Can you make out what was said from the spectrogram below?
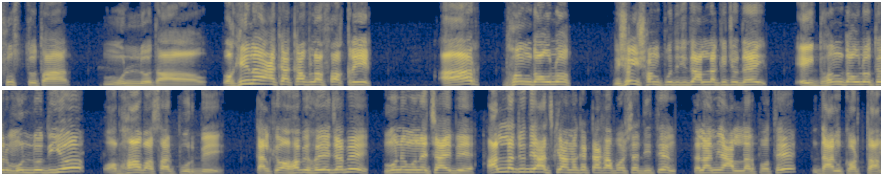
সুস্থতার মূল্য দাও। অঘিনা একা কাবলা ফকরিক। আর ধন দৌলত, বিষয় সম্পত্তি যদি আল্লাহ কিছু দেয়, এই ধন দৌলতের মূল্য দিও অভাব আসার পূর্বে। কালকে অভাবে হয়ে যাবে, মনে মনে চাইবে, আল্লাহ যদি আজকে আমাকে টাকা পয়সা দিতেন, তাহলে আমি আল্লাহর পথে দান করতাম।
